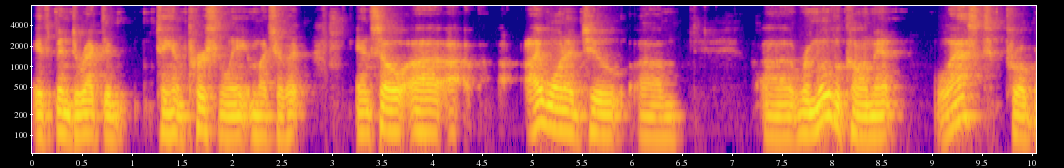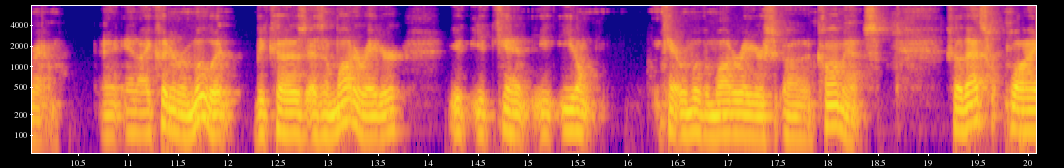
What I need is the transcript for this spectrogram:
it's been directed to him personally, much of it. And so uh, I I wanted to um, uh, remove a comment last program, and, and I couldn't remove it because as a moderator, you, you can't you, you don't you can't remove a moderator's uh, comments. So that's why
